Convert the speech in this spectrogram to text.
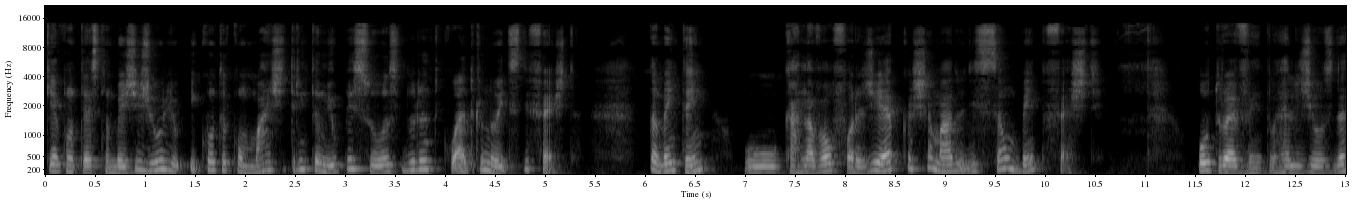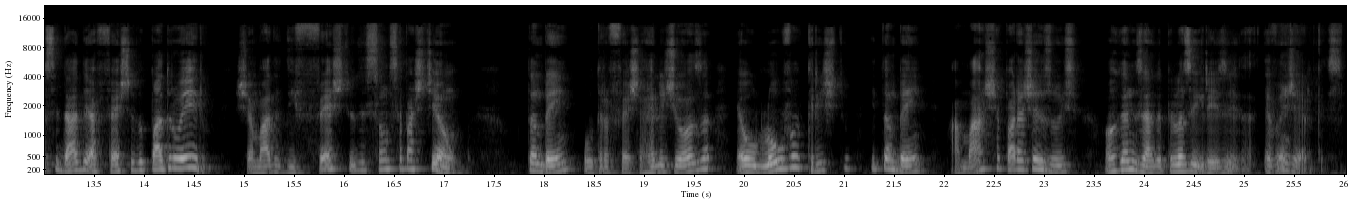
que acontece no mês de julho e conta com mais de 30 mil pessoas durante quatro noites de festa. Também tem o carnaval fora de época chamado de São Bento Fest. Outro evento religioso da cidade é a festa do padroeiro, chamada de Festa de São Sebastião. Também outra festa religiosa é o Louva Cristo e também a Marcha para Jesus, organizada pelas igrejas evangélicas.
